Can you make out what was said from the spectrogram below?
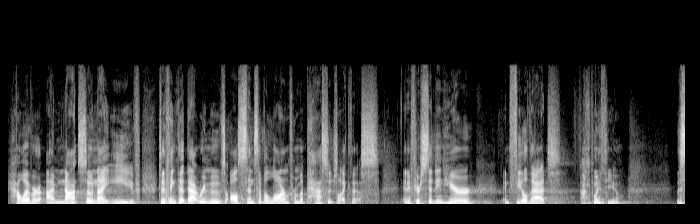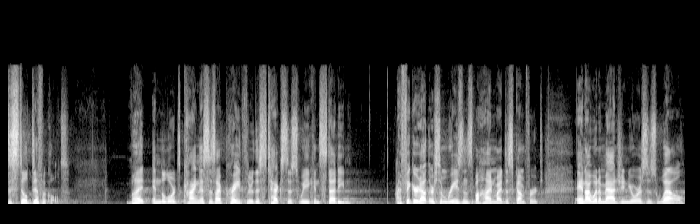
However, I'm not so naive to think that that removes all sense of alarm from a passage like this. And if you're sitting here and feel that, I'm with you. This is still difficult. But in the Lord's kindness, as I prayed through this text this week and studied, I figured out there's some reasons behind my discomfort, and I would imagine yours as well,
